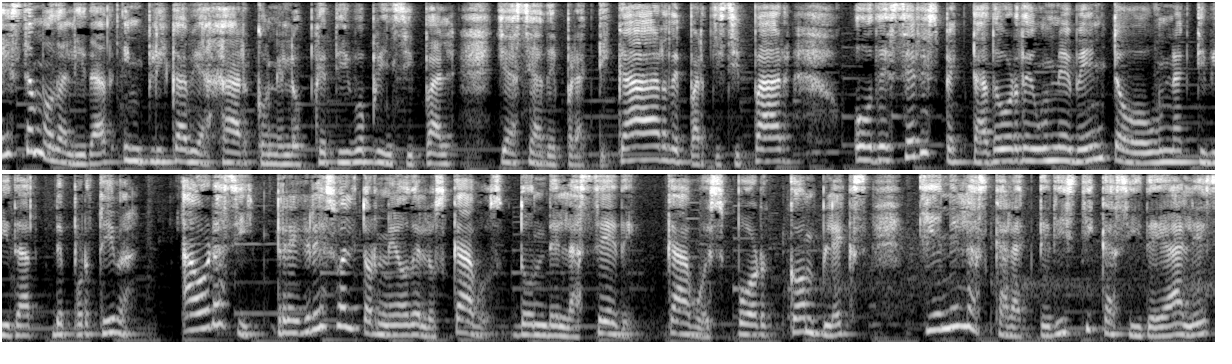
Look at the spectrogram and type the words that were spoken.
Esta modalidad implica viajar con el objetivo principal, ya sea de practicar, de participar o de ser espectador de un evento o una actividad deportiva. Ahora sí, regreso al torneo de los Cabos, donde la sede Cabo Sport Complex tiene las características ideales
